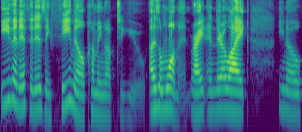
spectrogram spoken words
even if it is a female coming up to you as a woman, right? And they're like, you know,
